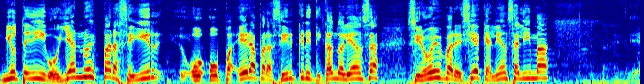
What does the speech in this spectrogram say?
yo te digo, ya no es para seguir, o, era para seguir criticando a Alianza, sino me parecía que Alianza Lima, eh,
